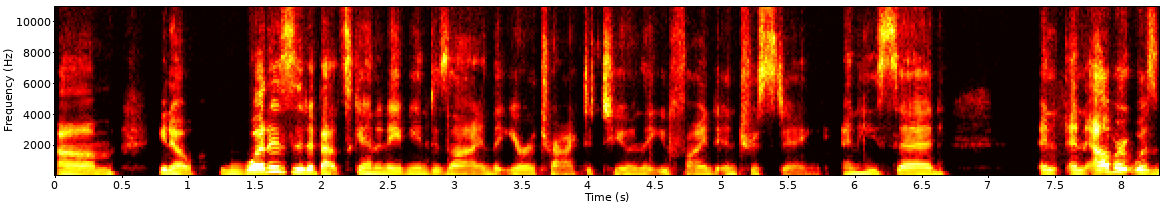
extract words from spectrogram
um, you know what is it about scandinavian design that you're attracted to and that you find interesting? And he said and and Albert was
